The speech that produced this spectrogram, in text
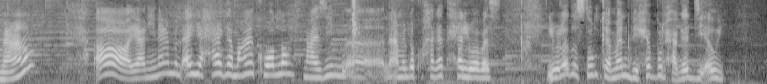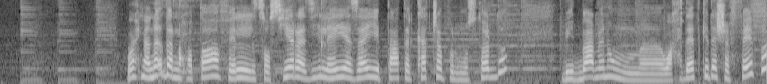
نعم؟ يعني نعمل أي حاجة معاك والله. إحنا عايزين آه، نعمل لكم حاجات حلوة بس. الولاد أصلهم كمان بيحبوا الحاجات دي قوي. وإحنا نقدر نحطها في الصوصيره دي اللي هي زي بتاعة الكاتشب والمستردة بيتباع منهم آه، وحدات كده شفافة.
